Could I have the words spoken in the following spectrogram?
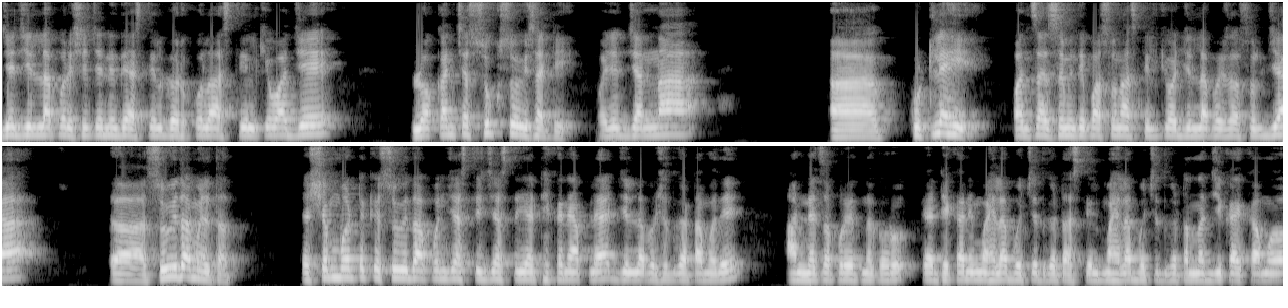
जे जिल्हा परिषदेचे निधी असतील घरकुला असतील किंवा जे लोकांच्या सुखसोयीसाठी म्हणजे ज्यांना कुठल्याही पंचायत समितीपासून असतील किंवा जिल्हा परिषद असतील ज्या सुविधा मिळतात त्या शंभर टक्के सुविधा आपण जास्तीत जास्त या ठिकाणी आपल्या जिल्हा परिषद गटामध्ये आणण्याचा प्रयत्न करू. त्या ठिकाणी महिला बचत गट असतील महिला बचत गटांना जी काही कामं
